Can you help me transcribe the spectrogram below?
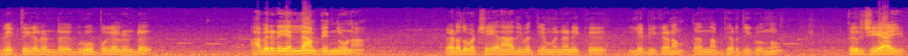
വ്യക്തികളുണ്ട് ഗ്രൂപ്പുകളുണ്ട്. അവരുടെ എല്ലാം പിന്തുണ ഇടതുപക്ഷ ജനാധിപത്യ മുന്നണിക്ക് ലഭിക്കണം എന്ന് അഭ്യർത്ഥിക്കുന്നു. തീർച്ചയായും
